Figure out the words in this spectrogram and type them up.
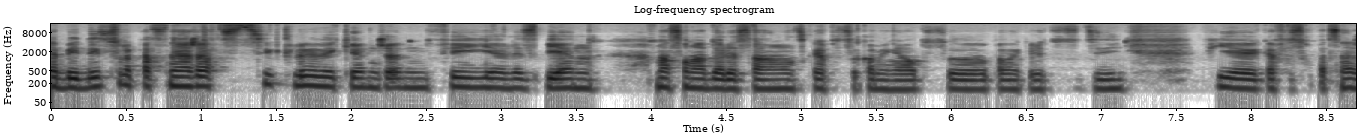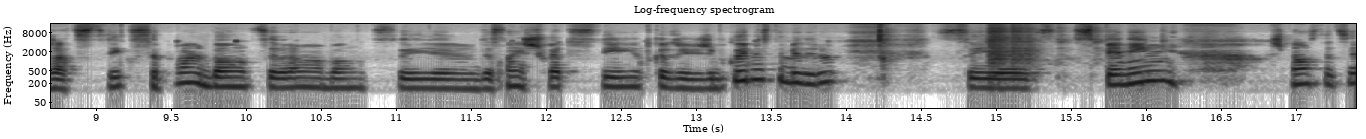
la BD sur le personnage artistique là, avec une jeune fille euh, lesbienne dans son adolescence, qui a fait son coming out, tout ça, pendant qu'elle étudie, puis euh, a fait son personnage artistique. C'est pas mal bon, c'est vraiment bon. C'est, euh, le dessin est chouette aussi. En tout cas, j'ai, beaucoup aimé cette BD-là. C'est Spinning, je pense, c'est ça.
